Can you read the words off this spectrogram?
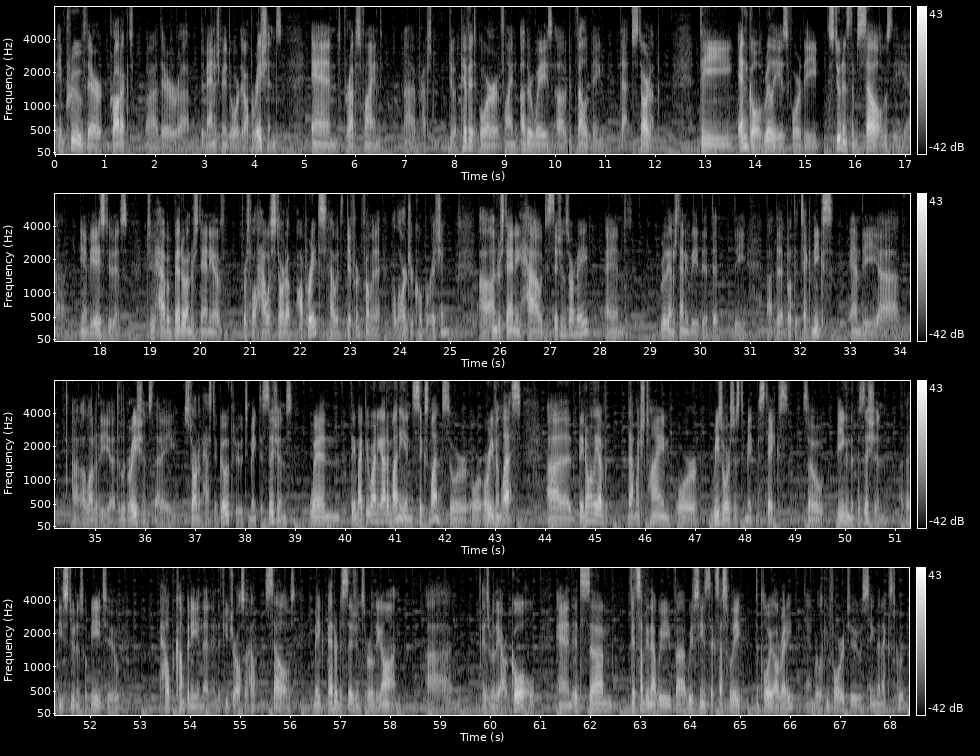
improve their product, uh, their um, the management or the operations, and perhaps find, uh, perhaps do a pivot or find other ways of developing that startup. The end goal really is for the students themselves, the uh, EMBA students, to have a better understanding of, first of all, how a startup operates, how it's different from a, a larger corporation, uh, understanding how decisions are made, and really understanding the, the, the, the, uh, the both the techniques and the uh, a lot of the uh, deliberations that a startup has to go through to make decisions when they might be running out of money in six months or, or, or even less. Uh, they don't really have that much time or resources to make mistakes. So being in the position uh, that these students will be to help a company and then in the future also help themselves make better decisions early on uh, is really our goal. And it's, um, it's something that we've, uh, we've seen successfully deploy already, and we're looking forward to seeing the next group.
